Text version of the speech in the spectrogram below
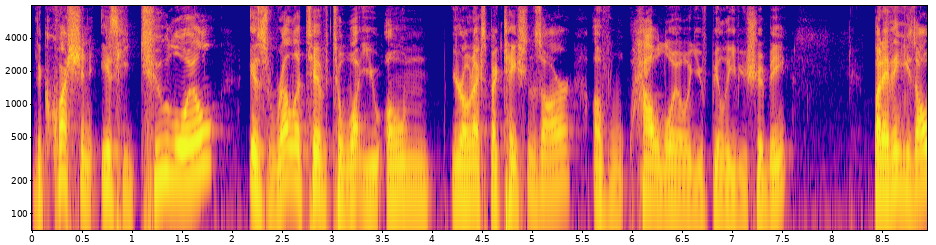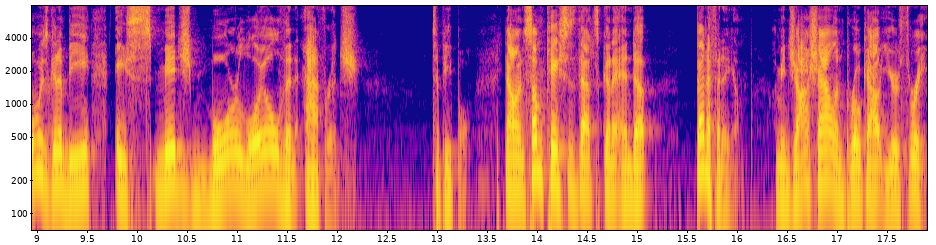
the question is he too loyal is relative to what you own your own expectations are of how loyal you believe you should be. But I think he's always going to be a smidge more loyal than average to people. Now, in some cases, that's going to end up benefiting him. I mean, Josh Allen broke out year three.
